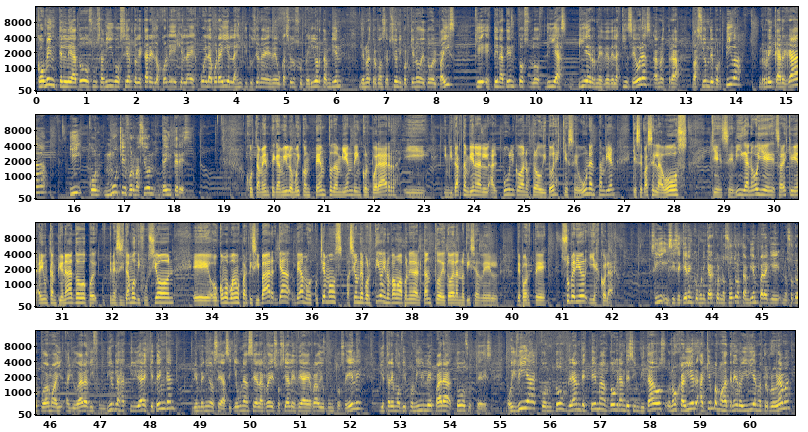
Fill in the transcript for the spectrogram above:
coméntenle a todos sus amigos, ¿cierto? Que están en los colegios, en la escuela, por ahí, en las instituciones de educación superior también de nuestra Concepción y, por qué no, de todo el país que estén atentos los días viernes desde las 15 horas a nuestra pasión deportiva recargada y con mucha información de interés. Justamente Camilo, muy contento también de incorporar y invitar también al, al público, a nuestros auditores que se unan también, que se pasen la voz, que se digan, oye, ¿sabes que hay un campeonato? Necesitamos difusión, eh, o cómo podemos participar. Ya, veamos, escuchemos Pasión Deportiva y nos vamos a poner al tanto de todas las noticias del deporte superior y escolar. Sí, y si se quieren comunicar con nosotros también para que nosotros podamos ayudar a difundir las actividades que tengan, bienvenido sea. Así que únanse a las redes sociales de aerradio.cl y estaremos disponibles para todos ustedes. Hoy día con dos grandes temas, dos grandes invitados, ¿o no, Javier? ¿A quién vamos a tener hoy día en nuestro programa?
